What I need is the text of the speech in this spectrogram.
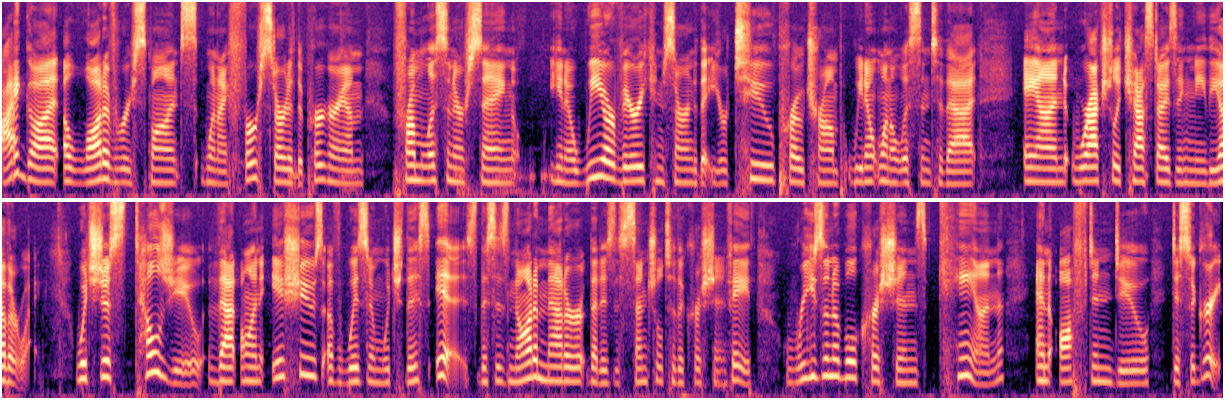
I got a lot of response when I first started the program from listeners saying, you know, we are very concerned that you're too pro Trump. We don't want to listen to that and were actually chastising me the other way, which just tells you that on issues of wisdom, which this is, this is not a matter that is essential to the Christian faith. Reasonable Christians can and often do disagree.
